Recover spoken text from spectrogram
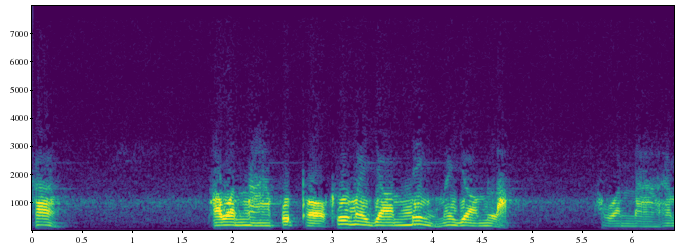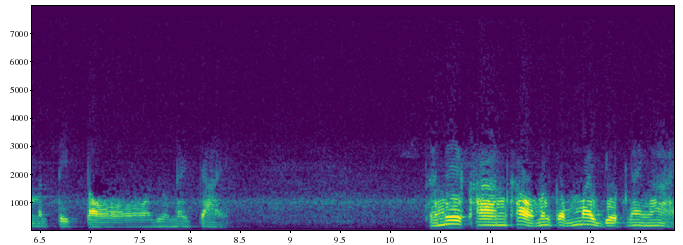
ข้าง ภาวนาพุทโธคือไม่ยอมนิ่งไม่ยอมหลับ ภาวนาให้มันติดต่ออยู่ในใจทีนี้คานเข้ามันก็ไม่หยุดง่าย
